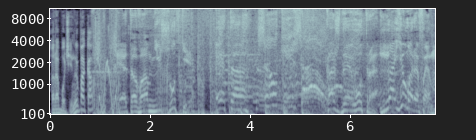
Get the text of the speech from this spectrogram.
рабочий. Ну и пока. Это вам не шутки. Это шутки шоу, каждое утро на Юмор ФМ.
